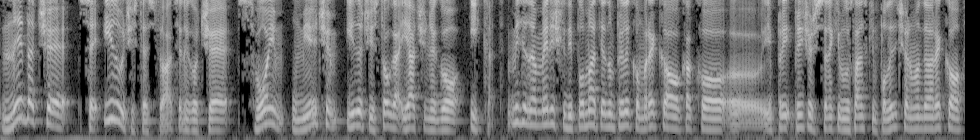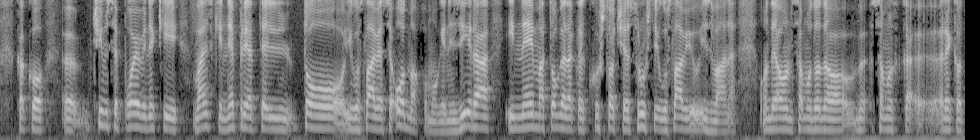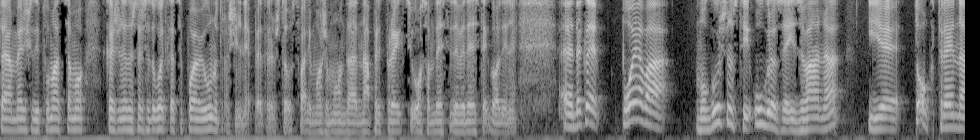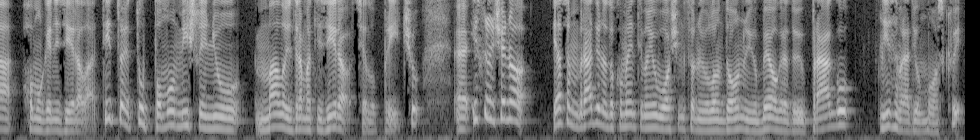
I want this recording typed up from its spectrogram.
ne da će se izvući iz te situacije, nego će svojim umjećem izaći iz toga jači nego ikad. Mislim da je američki diplomat jednom prilikom rekao kako e, je pri, pričajući sa nekim jugoslavenskim političarom, onda je rekao kako e, čim se pojavi neki vanjski neprijatelj, to Jugoslavija se odmah homogenizira i nema toga dakle što će srušiti Jugoslaviju izvana. Onda je on samo dodao, samo ka, rekao taj američki diplomat, samo kaže ne znam što će se dogoditi kad se pojavi unutrašnji neprijatelj, što u stvari možemo onda naprijed projekciju 80 90. godine. E, dakle, pojava mogućnosti ugroze izvana je tog trena homogenizirala. Tito je tu, po mom mišljenju, malo izdramatizirao cijelu priču. E, iskreno ja sam radio na dokumentima i u Washingtonu, i u Londonu, i u Beogradu, i u Pragu. Nisam radio u Moskvi.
